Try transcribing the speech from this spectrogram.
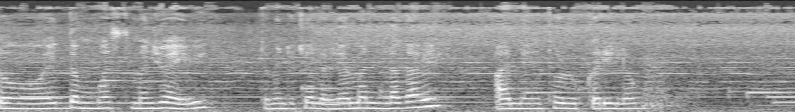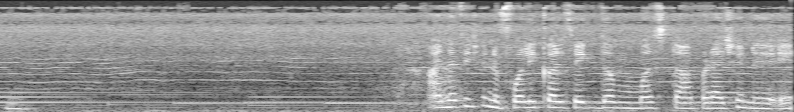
તો એકદમ મસ્ત મજા આવી. તો મેં કીધું, ચલો લેમન લગાવી અને થોડુંક કરી લઉં. આનાથી છે ને ફોલિકલ્સ એકદમ મસ્ત આપણા છે ને એ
